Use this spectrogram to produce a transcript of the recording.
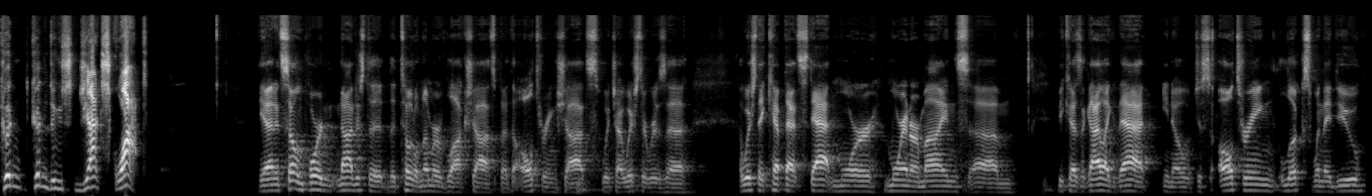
couldn't couldn't do jack squat. Yeah, and it's so important not just the the total number of block shots, but the altering shots, which I wish there was a. I wish they kept that stat more more in our minds. Um, because a guy like that, you know, just altering looks when they do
